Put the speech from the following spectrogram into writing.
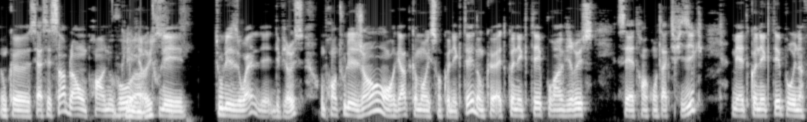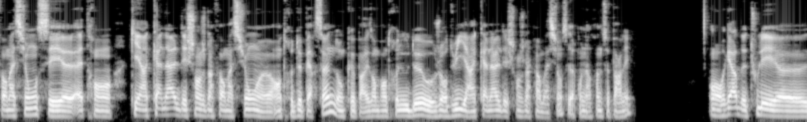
Donc euh, c'est assez simple. Hein, on prend à nouveau euh, tous les tous les ouais des virus. On prend tous les gens, on regarde comment ils sont connectés. Donc être connecté pour un virus, c'est être en contact physique, mais être connecté pour une information, c'est être en qui est un canal d'échange d'informations entre deux personnes. Donc par exemple entre nous deux aujourd'hui, il y a un canal d'échange d'informations, c'est-à-dire qu'on est en train de se parler on regarde tous les euh,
